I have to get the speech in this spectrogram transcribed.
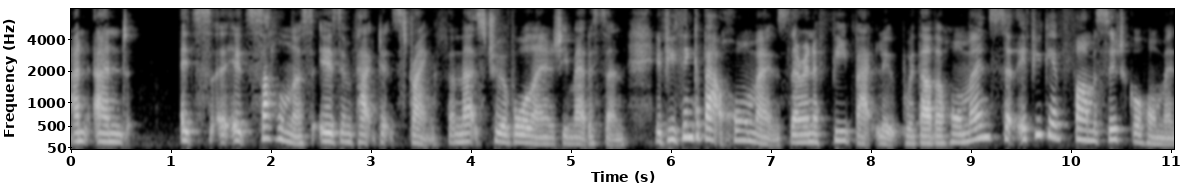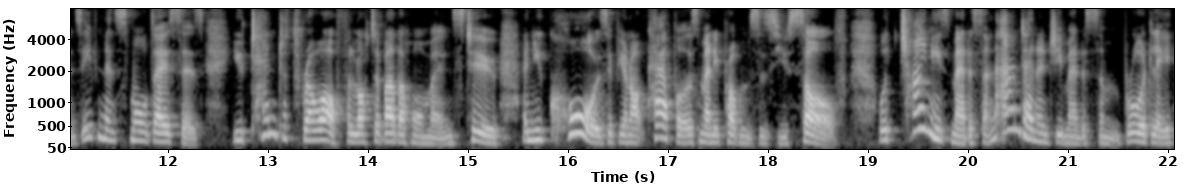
And, and its its subtleness is in fact its strength and that's true of all energy medicine. If you think about hormones they're in a feedback loop with other hormones. So if you give pharmaceutical hormones even in small doses you tend to throw off a lot of other hormones too and you cause if you're not careful as many problems as you solve. Well chinese medicine and energy medicine broadly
